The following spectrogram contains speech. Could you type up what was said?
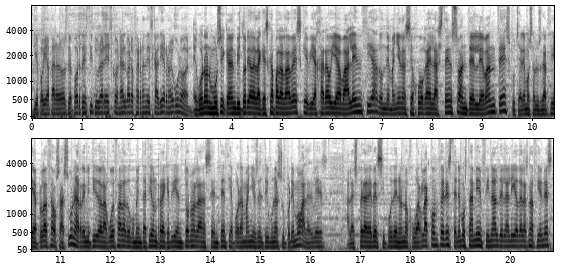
Tiempo ya para los deportes titulares con Álvaro Fernández Cadierno, Egunon. Egunon, música en Vitoria de la que escapa la Alavés, que viajará hoy a Valencia, donde mañana se juega el ascenso ante el Levante. Escucharemos a Luis García Plaza. Osasuna ha remitido a la UEFA la documentación requerida en torno a la sentencia por amaños del Tribunal Supremo, a la, espera de ver si pueden o no jugar la Conference. Tenemos también final de la Liga de las Naciones.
